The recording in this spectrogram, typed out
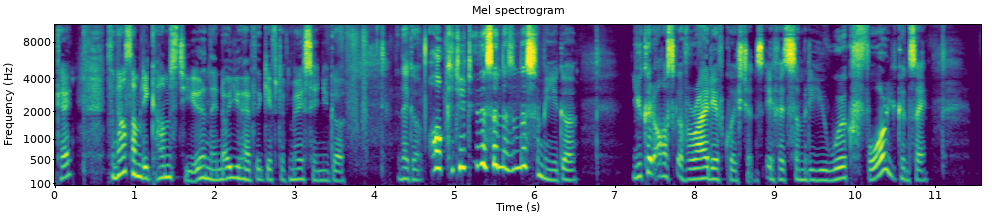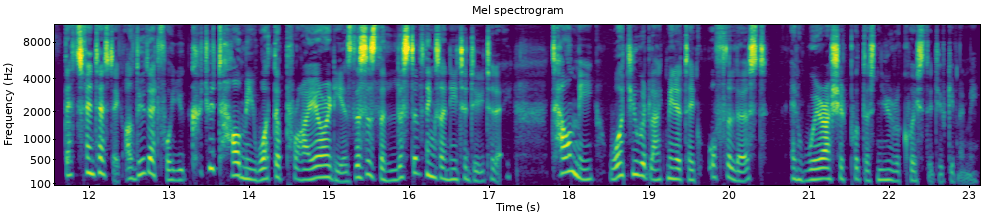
Okay? So now somebody comes to you and they know you have the gift of mercy and you go, and they go, Oh, could you do this and this and this for me? You go, you could ask a variety of questions. If it's somebody you work for, you can say, That's fantastic. I'll do that for you. Could you tell me what the priority is? This is the list of things I need to do today. Tell me what you would like me to take off the list and where I should put this new request that you've given me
